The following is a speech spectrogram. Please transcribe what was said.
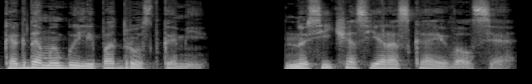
когда мы были подростками. Но сейчас я раскаивался,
